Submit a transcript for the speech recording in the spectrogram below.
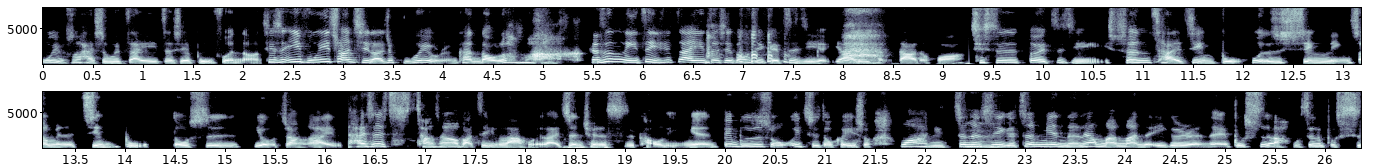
我有时候还是会在意这些部分的。其实衣服一穿起来就不会有人看到了嘛。可是你自己去在意这些东西，给自己压力很大的话，其实对自己身材进步或者是心灵上面的进步，都是有障碍的，还是常常要把自己拉回来正确的思考里面，并不是说我一直都可以说，哇，你真的是一个正面能量满满的一个人哎、欸，不是啊，我真的不是，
